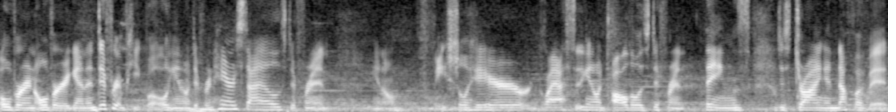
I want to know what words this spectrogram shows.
over and over again, and different people, you know, different mm-hmm. hairstyles, different you know, facial hair glasses, you know, all those different things. Just drawing enough of it,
